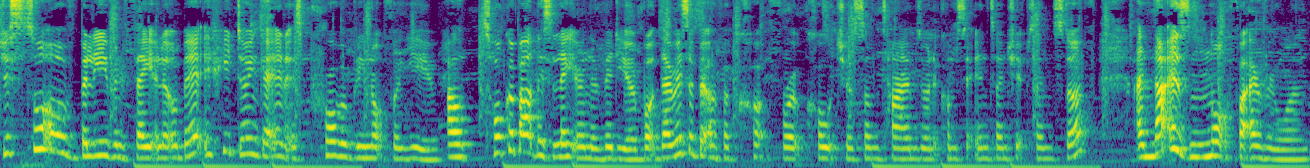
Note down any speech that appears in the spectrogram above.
just sort of believe in fate a little bit. If you don't get in, it's probably not for you. I'll talk about this later in the video, but there is a bit of a cutthroat culture sometimes when it comes to internships and stuff. And that is not for everyone.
